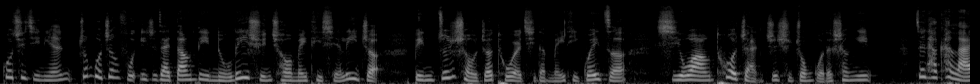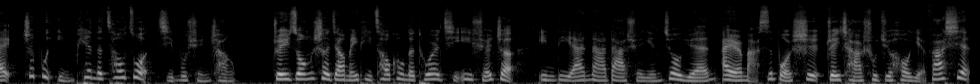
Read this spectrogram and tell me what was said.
过去几年中国政府一直在当地努力寻求媒体协力者，并遵守着土耳其的媒体规则，希望拓展支持中国的声音。在他看来，这部影片的操作极不寻常。追踪社交媒体操控的土耳其裔学者、印第安纳大学研究员埃尔马斯博士追查数据后也发现，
